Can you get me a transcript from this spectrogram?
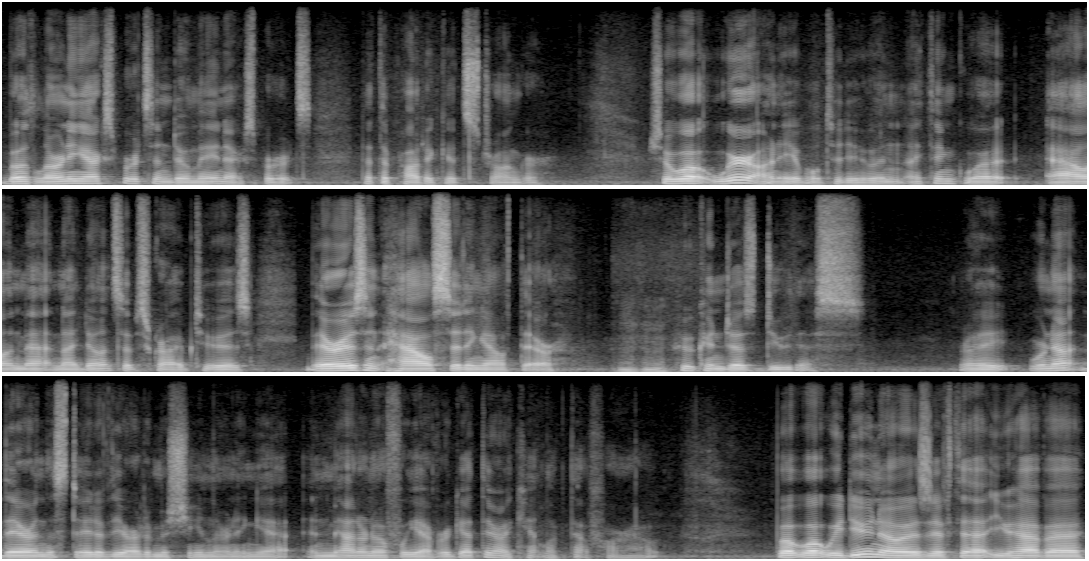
both learning experts and domain experts, that the product gets stronger. So what we're unable to do, and I think what Al and Matt and I don't subscribe to is there isn't Hal sitting out there mm -hmm. who can just do this, right? We're not there in the state of the art of machine learning yet. And I don't know if we ever get there. I can't look that far out. But what we do know is if that you have a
